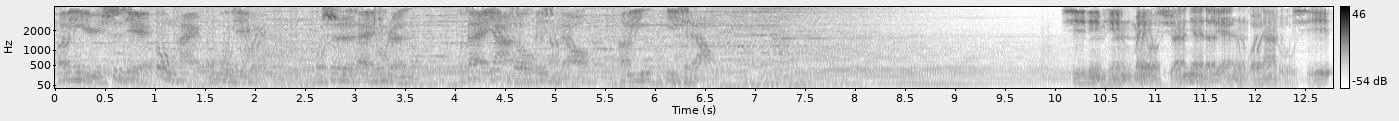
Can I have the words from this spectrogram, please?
和您与世界动态同步接轨。我是戴中仁，我在亚洲很想聊，和您一起聊。习近平没有悬念的连任国家主席，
